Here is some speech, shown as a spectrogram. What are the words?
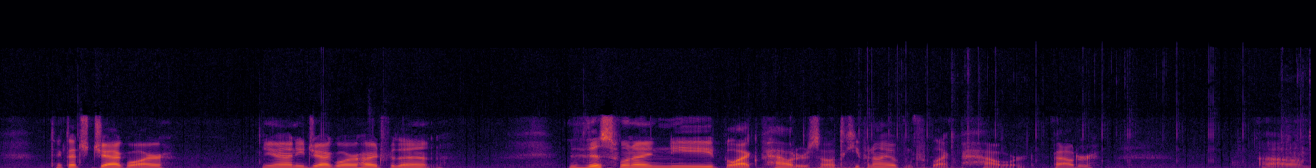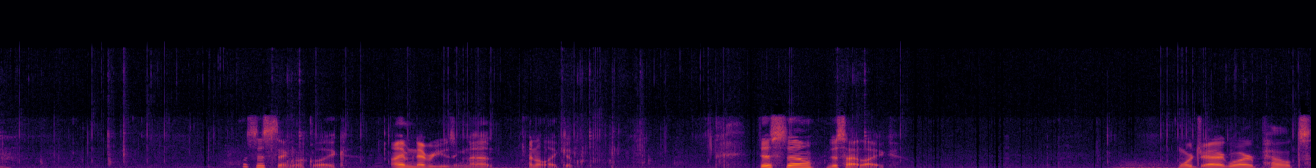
I think that's Jaguar. Yeah, I need Jaguar hide for that. This one I need black powder, so I'll have to keep an eye open for black powder. Powder. Um, what's this thing look like? I am never using that. I don't like it. This though, this I like. More Jaguar pelts.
